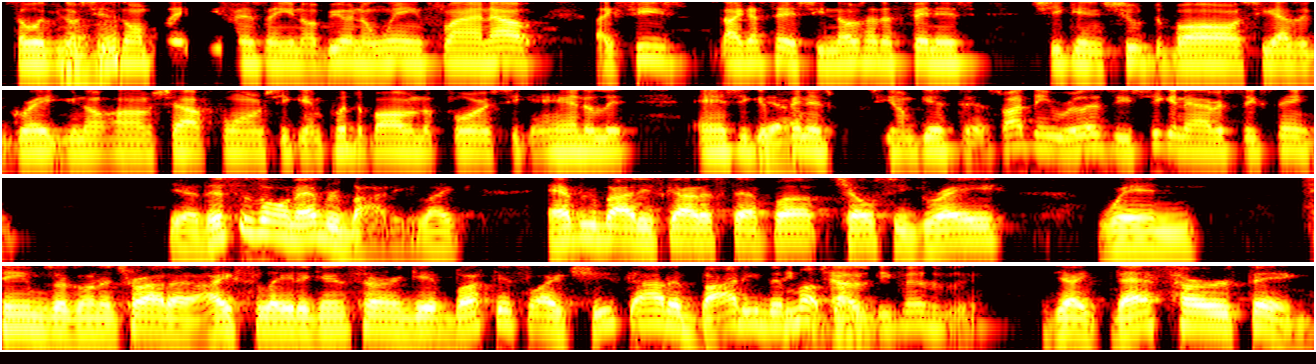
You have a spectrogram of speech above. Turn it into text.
So if you know mm-hmm. she's gonna play defense and you know be on the wing flying out, like she's like I said, she knows how to finish. She can shoot the ball. She has a great you know um shot form. She can put the ball on the floor. She can handle it and she can yeah. finish. She um gets there. So I think realistically she can average 16. Yeah, this is on everybody. Like everybody's got to step up. Chelsea Gray when teams are going to try to isolate against her and get buckets, like she's got to body them up. Like, defensively. Yeah, that's her thing.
